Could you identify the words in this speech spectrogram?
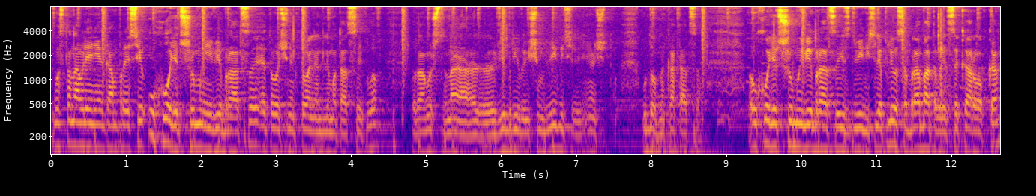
восстановление компрессии, уходят шумы и вибрации, это очень актуально для мотоциклов, потому что на э, вибрирующем двигателе не очень удобно кататься уходят шумы и вибрации из двигателя, плюс обрабатывается коробка,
